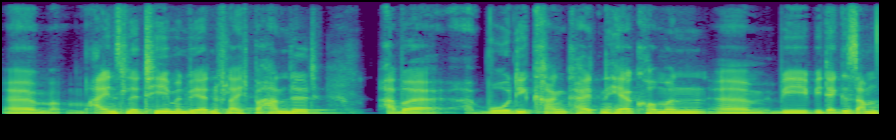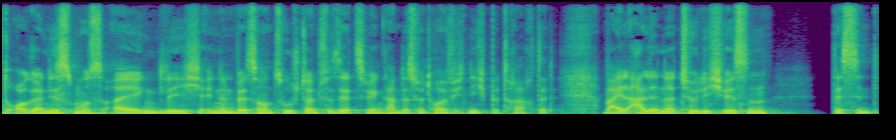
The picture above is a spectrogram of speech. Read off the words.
ähm, einzelne Themen werden vielleicht behandelt. Aber wo die Krankheiten herkommen, ähm, wie, wie der Gesamtorganismus eigentlich in einen besseren Zustand versetzt werden kann, das wird häufig nicht betrachtet. Weil alle natürlich wissen, das sind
